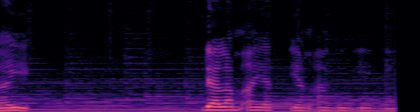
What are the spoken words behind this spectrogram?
baik. Dalam ayat yang agung ini,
